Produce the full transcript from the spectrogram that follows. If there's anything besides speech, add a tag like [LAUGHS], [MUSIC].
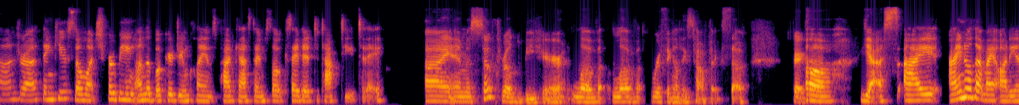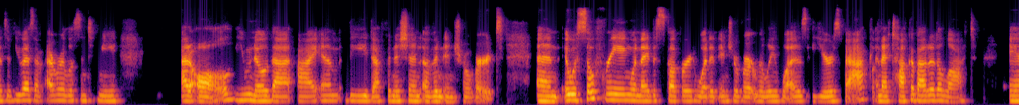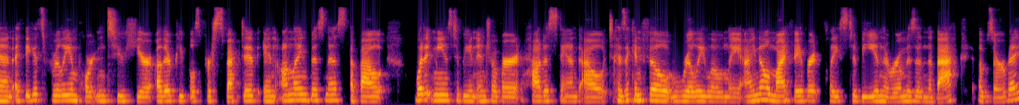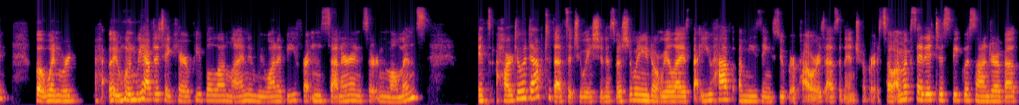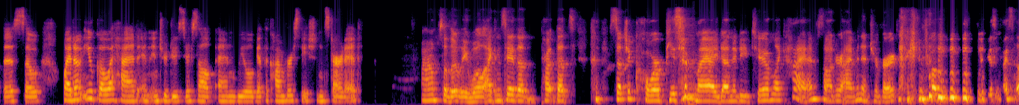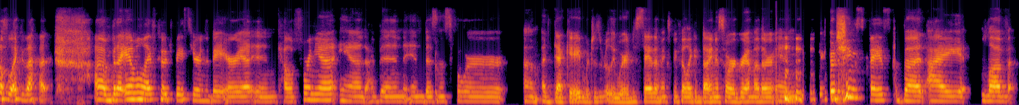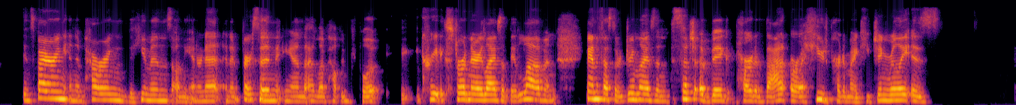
Sandra, thank you so much for being on the Book Your Dream Clients podcast. I'm so excited to talk to you today. I am so thrilled to be here. Love, love riffing on these topics. So very excited. Oh, yes. I I know that my audience, if you guys have ever listened to me at all, you know that I am the definition of an introvert. And it was so freeing when I discovered what an introvert really was years back. And I talk about it a lot. And I think it's really important to hear other people's perspective in online business about what it means to be an introvert, how to stand out, because it can feel really lonely. I know my favorite place to be in the room is in the back observing, but when we're [LAUGHS] when we have to take care of people online and we want to be front and center in certain moments, it's hard to adapt to that situation, especially when you don't realize that you have amazing superpowers as an introvert. So I'm excited to speak with Sandra about this. So why don't you go ahead and introduce yourself and we will get the conversation started. Absolutely. Well, I can say that that's [LAUGHS] such a core piece of my identity too. I'm like, hi, I'm Sandra. I'm an introvert. [LAUGHS] I can probably introduce [LAUGHS] myself like that. Um, but I am a life coach based here in the Bay Area in California, and I've been in business for um, a decade, which is really weird to say. That makes me feel like a dinosaur grandmother in [LAUGHS] the coaching space. But I love inspiring and empowering the humans on the internet and in person. And I love helping people create extraordinary lives that they love and manifest their dream lives. And such a big part of that, or a huge part of my teaching, really is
